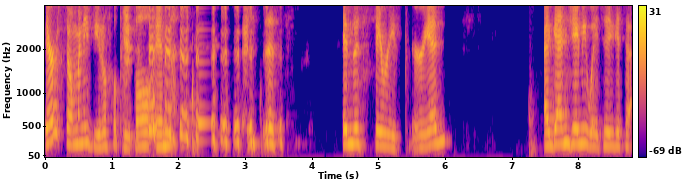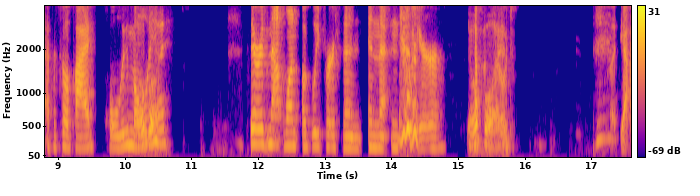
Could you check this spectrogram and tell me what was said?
there are so many beautiful people in, in this in this series. Period. Again, Jamie, wait till you get to episode five. Holy Oh moly! boy. there is not one ugly person in that entire Oh boy. episode. But yeah.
